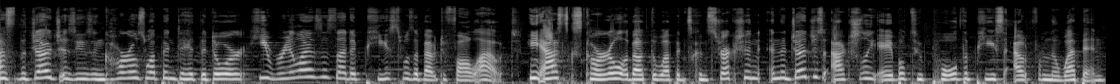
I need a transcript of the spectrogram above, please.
As the judge is using Carl's weapon to hit the door, he realizes that a piece was about to fall out. He asks Carl about the weapon's construction, and the judge is actually able to pull the piece out from the weapon.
